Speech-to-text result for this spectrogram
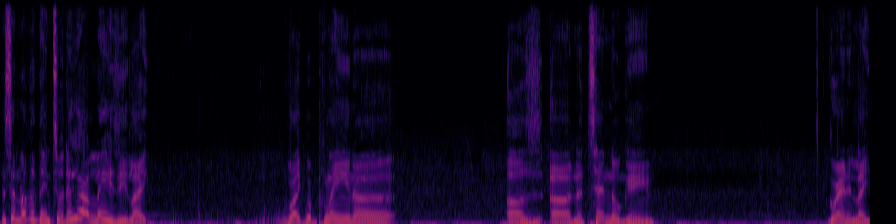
It's another thing too. They got lazy. Like like we're playing a a, a Nintendo game. Granted, like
